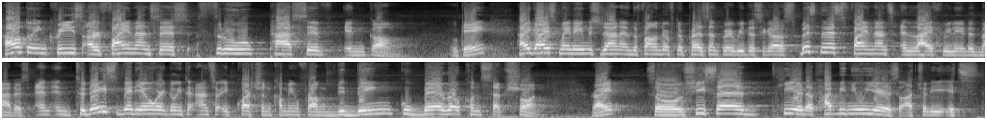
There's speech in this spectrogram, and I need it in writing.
How to increase our finances through passive income. Okay? Hi guys, my name is John. I'm the founder of The Present where we discuss business, finance, and life-related matters. And in today's video, we're going to answer a question coming from Diding Cubero Concepcion. Right? So she said here that Happy New Year. So actually, it's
